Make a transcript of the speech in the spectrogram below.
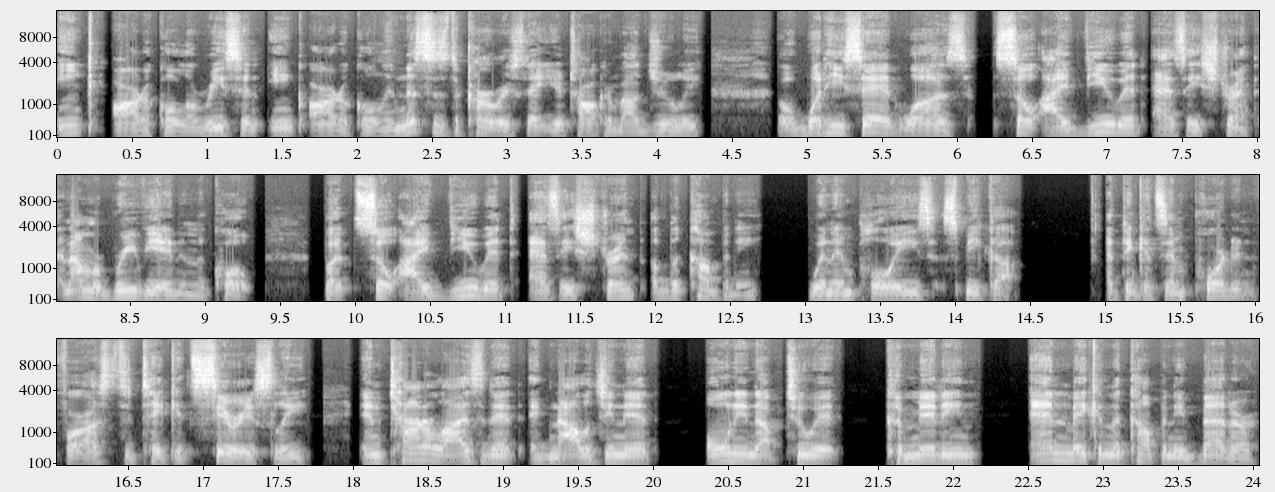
Inc. article, a recent Inc. article, and this is the courage that you're talking about, Julie. What he said was, "So I view it as a strength," and I'm abbreviating the quote, but so I view it as a strength of the company when employees speak up. I think it's important for us to take it seriously, internalizing it, acknowledging it, owning up to it, committing, and making the company better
